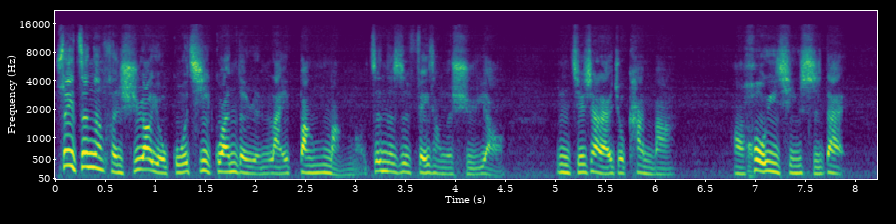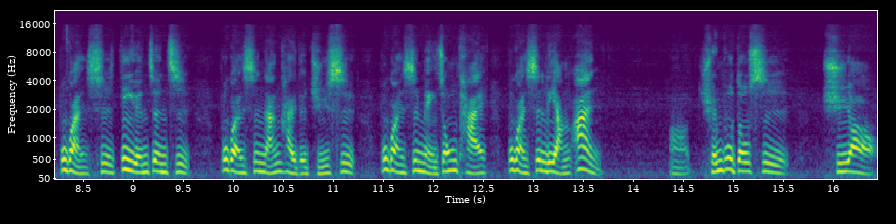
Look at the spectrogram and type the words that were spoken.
所以真的很需要有国际观的人来帮忙哦，真的是非常的需要。嗯，接下来就看吧。啊，后疫情时代，不管是地缘政治，不管是南海的局势，不管是美中台，不管是两岸，啊，全部都是需要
